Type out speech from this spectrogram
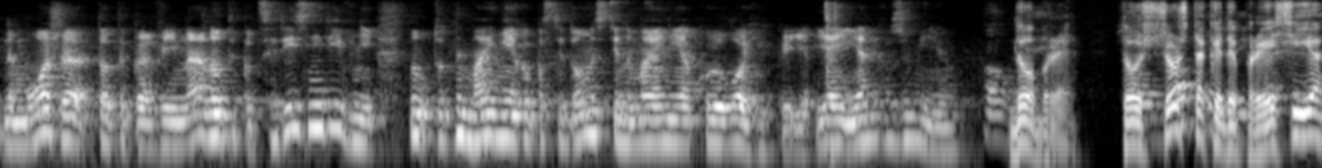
не може, то тепер війна. Ну, типу, це різні рівні. Ну тут немає ніякої послідовності, немає ніякої логіки. Я, я, я не розумію. Добре. То що ж таке депресія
